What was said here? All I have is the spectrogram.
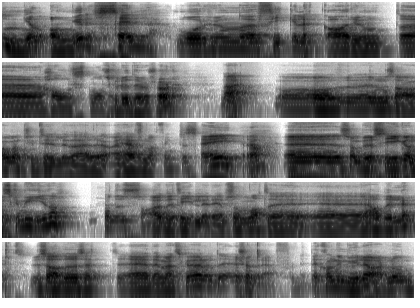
ingen anger selv når hun eh, fikk løkka rundt eh, halsen og skulle dø sjøl. Nei. Og hun sa jo ganske tydelig der 'I have nothing to say', Ja. eh, som bør si ganske mye, da. Og du sa jo det tidligere i episoden at eh, jeg hadde løpt hvis jeg hadde sett eh, det mennesket der, og det skjønner jeg. For det kan umulig ha vært noe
